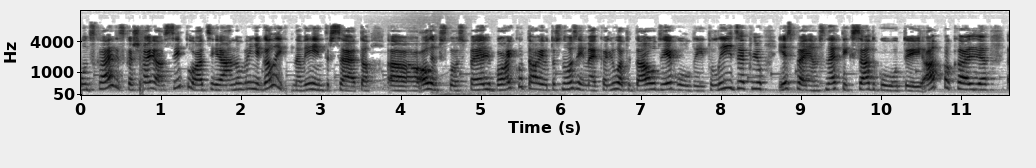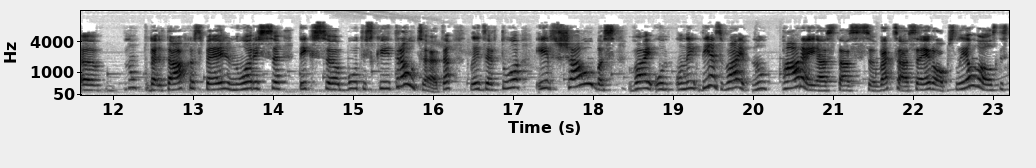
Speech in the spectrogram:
Un skaidrs, ka šajā situācijā nu, viņa galīgi nav ieinteresēta uh, Olimpisko spēļu boikotā, jo tas nozīmē, ka ļoti daudz ieguldītu līdzekļu iespējams netiks atgūti atpakaļ. Uh, nu, daļa tā, ka spēļu norise tiks uh, būtiski traucēta. Līdz ar to ir šaubas, vai un, un diez vai nu, pārējās tās vecās Eiropas lielvalstis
